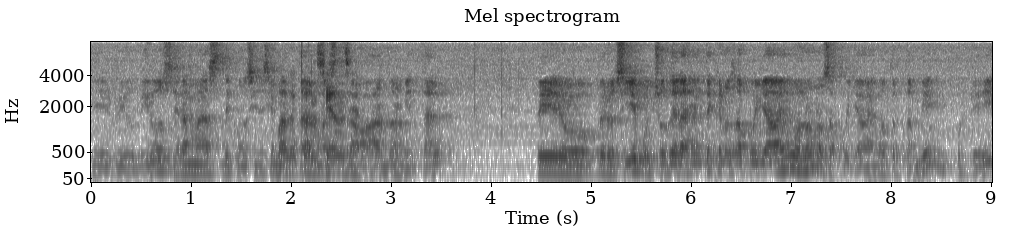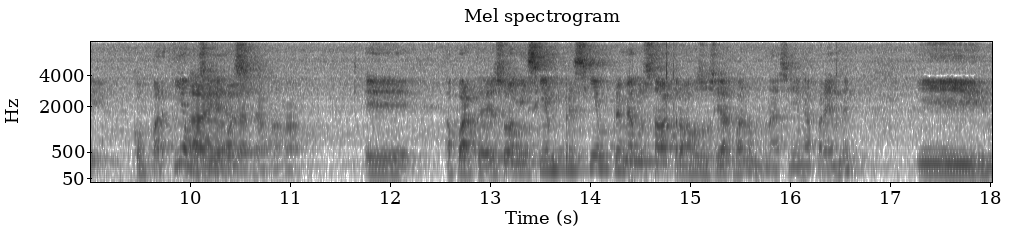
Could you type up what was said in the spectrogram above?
Eh, Real Vivos era más de conciencia Más de ambiental, más, conciencia, trabajando ajá. ambiental. Pero, pero sí, muchos de la gente que nos apoyaba en uno nos apoyaba en otro también, porque ahí compartíamos La ideas. ajá. Eh, aparte de eso, a mí siempre, siempre me ha gustado el trabajo social. Bueno, nací en Aprende. Y,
